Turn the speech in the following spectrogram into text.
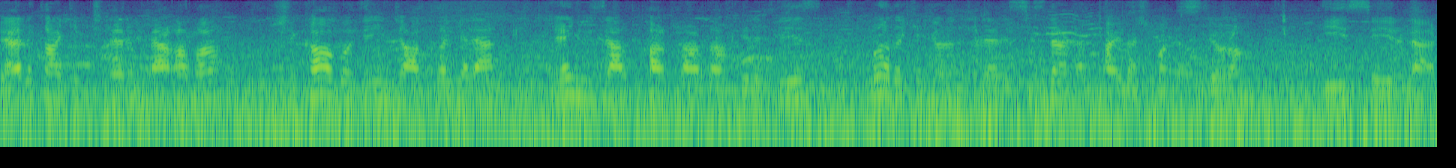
Değerli takipçilerim merhaba. Chicago deyince akla gelen en güzel parklardan biriyiz. Buradaki görüntüleri sizlerle paylaşmak istiyorum. İyi seyirler.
